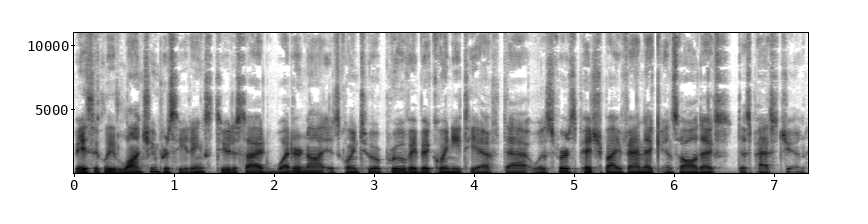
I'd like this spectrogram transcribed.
basically launching proceedings to decide whether or not it's going to approve a Bitcoin ETF that was first pitched by VanEck and SolidX this past June.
